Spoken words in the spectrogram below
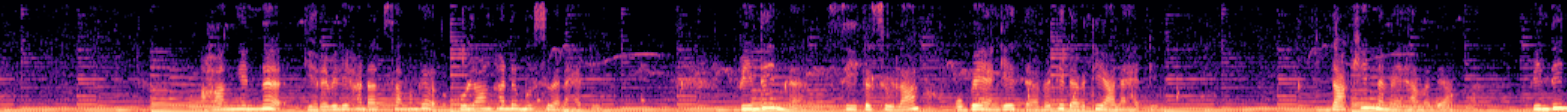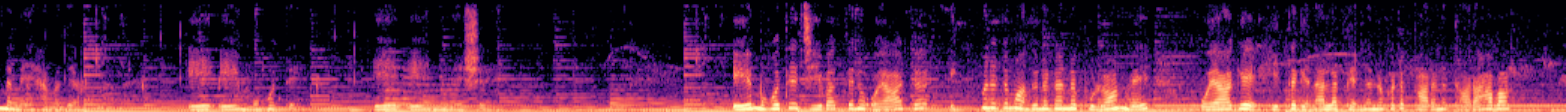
අහන් එන්න ගෙරවිලි හඬත් සමඟ හුලාං හඬ මුස්සු වෙන හැටි. විඳින්න සීත සුලාං ඔබේ ඇගේ දැවටි දැවටි යන හැටි. දකින්න මේ හැම දෙයක්ම විඳින්න මේ හැම දෙයක්ම. ඒ ඒ මොහොතේ ඒ ඒ නිමේශයේ. ඒ මොහොතේ ජීවත්වෙන ඔයාට ඉක්මනටම අඳුනගන්න පුළුවන් වේ ඔයාගේ හිත ගෙනල්ල පෙන්නනකොට පරණ තරාවක්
